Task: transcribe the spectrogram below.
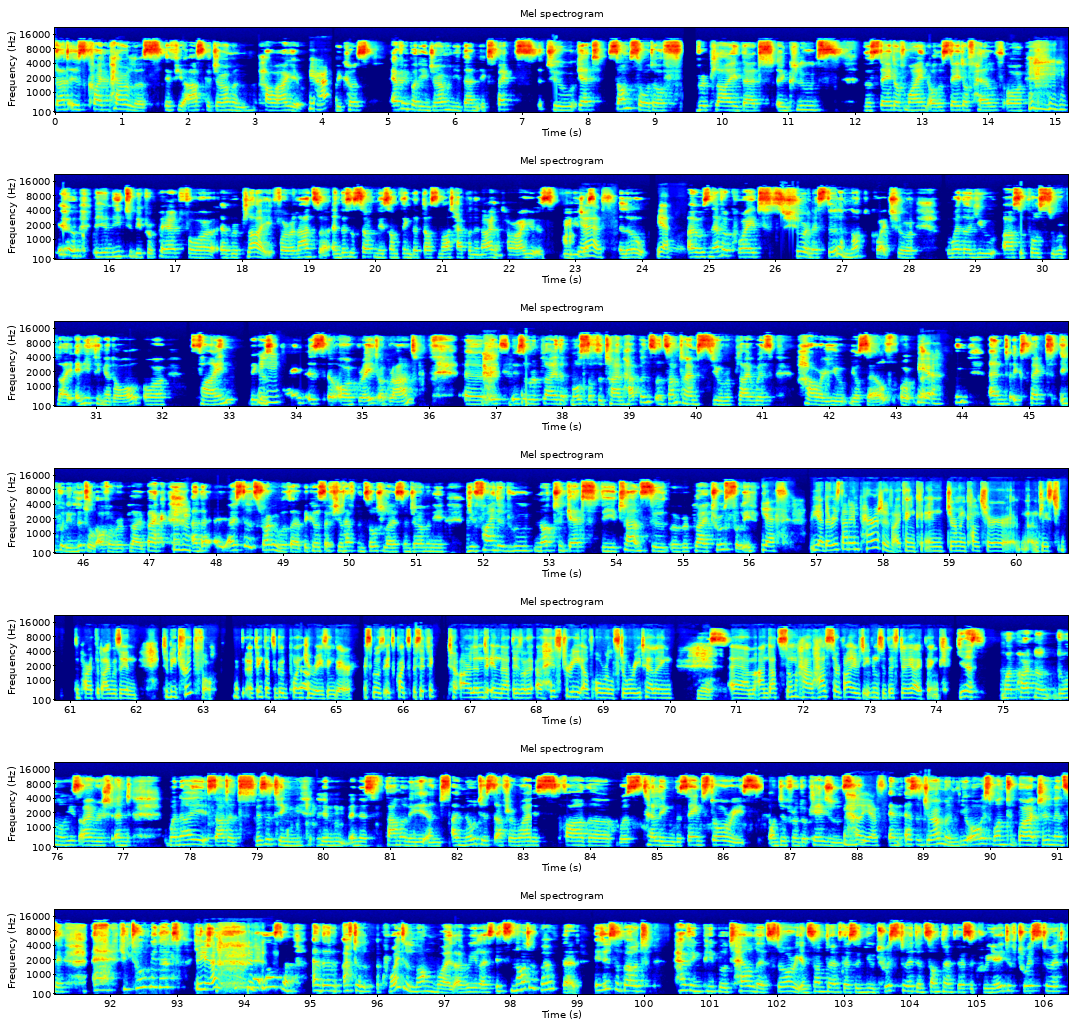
that is quite perilous if you ask a German, how are you? Yeah. Because everybody in Germany then expects to get some sort of reply that includes the state of mind or the state of health or you, know, you need to be prepared for a reply for an answer. And this is certainly something that does not happen in ireland. How are you? Is really yes. just hello. Yeah. I was never quite sure and i still am not quite sure whether you are supposed to reply anything at all or fine because mm-hmm. fine is or great or grand. Uh, is, is a reply that most of the time happens and sometimes you reply with how are you yourself? Or yeah. Thing, and expect equally little of a reply back. Mm-hmm. and I, I still struggle with that because if you have been socialized in germany you find it rude not to get the chance to reply truthfully. Yes. Yeah there is that imperative i think in german culture at least the part that i was in to be truthful I think that's a good point yeah. you're raising there. I suppose it's quite specific to Ireland in that there's a, a history of oral storytelling. Yes. Um, and that somehow has survived even to this day, I think. Yes. My partner, Donal, he's Irish. And when I started visiting him in his family, and I noticed after a while his father was telling the same stories on different occasions. Oh, yes. And as a German, you always want to barge in and say, eh, You told me that? You yeah. that and then after quite a long while, I realized it's not about that. It is about having people tell that story. And sometimes there's a new twist to it, and sometimes there's a creative twist to it.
